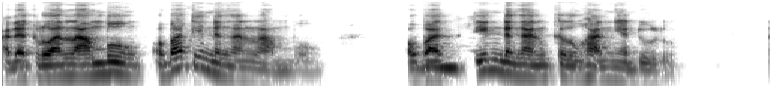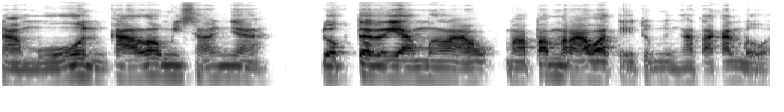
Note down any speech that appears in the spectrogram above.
Ada keluhan lambung, obatin dengan lambung. Obatin hmm. dengan keluhannya dulu. Namun kalau misalnya dokter yang merawat, apa, merawatnya itu mengatakan bahwa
